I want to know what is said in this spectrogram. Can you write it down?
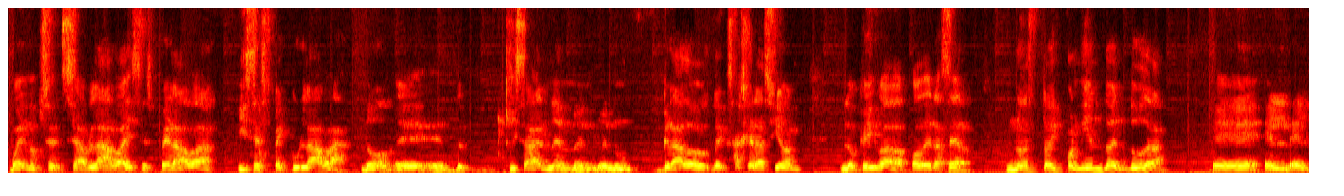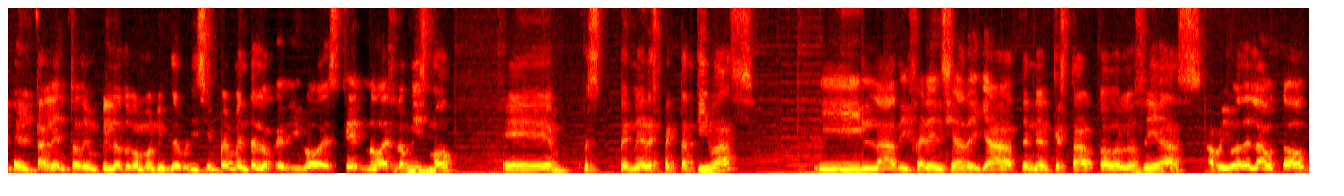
bueno, se, hablaba y se esperaba y se especulaba, ¿no? Eh, quizá en, en, un grado de exageración lo que iba a poder hacer. No estoy poniendo en duda eh, el, talento de un piloto como Nick Debris. Simplemente lo que digo es que no es lo mismo eh, pues, tener expectativas y la diferencia de ya tener que estar todos los días arriba del auto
